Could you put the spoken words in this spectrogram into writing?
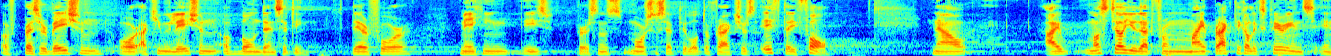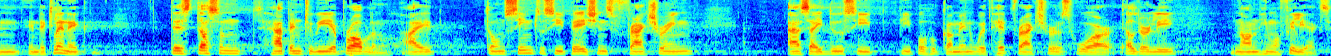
of preservation or accumulation of bone density, therefore making these persons more susceptible to fractures if they fall. Now, I must tell you that from my practical experience in, in the clinic, this doesn't happen to be a problem. I don't seem to see patients fracturing as I do see people who come in with hip fractures who are elderly non hemophiliacs.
